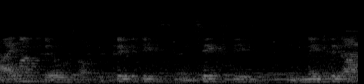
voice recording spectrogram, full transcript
Heimatfilms of the 50s and 60s and mix it up.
